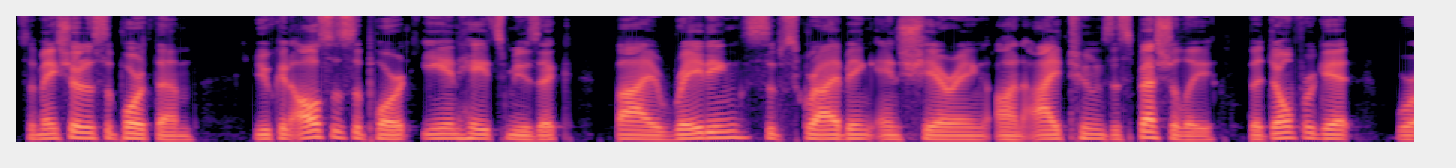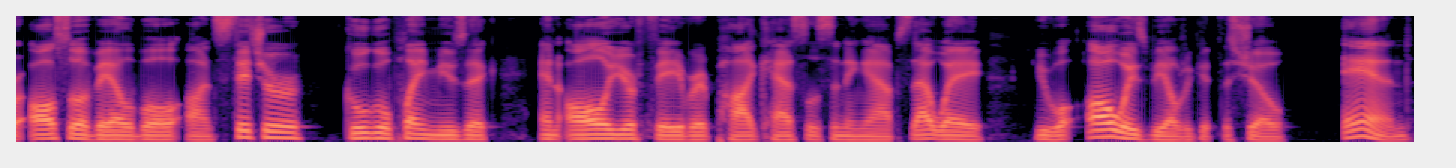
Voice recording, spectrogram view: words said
So make sure to support them. You can also support Ian Hates Music by rating, subscribing, and sharing on iTunes, especially. But don't forget, we're also available on Stitcher, Google Play Music, and all your favorite podcast listening apps. That way, you will always be able to get the show. And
